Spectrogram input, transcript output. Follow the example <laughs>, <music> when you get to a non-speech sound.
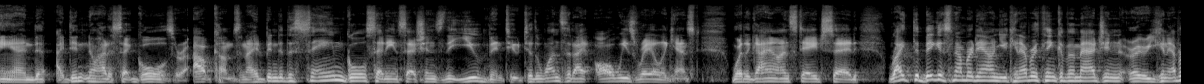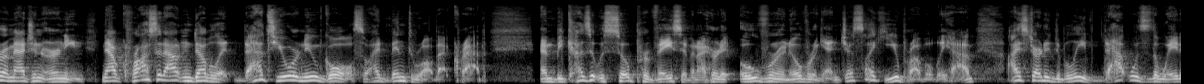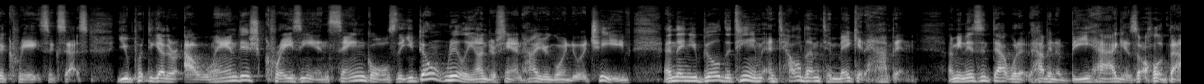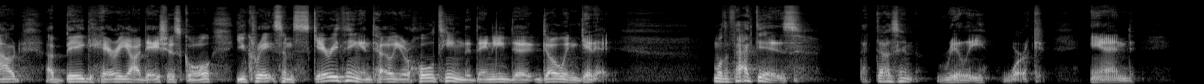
and I didn't know how to set goals or outcomes. And I had been to the same goal setting sessions that you've been to, to the ones that I always rail against, where the guy on stage said, Write the biggest number down you can ever think of imagine or you can ever imagine earning. Now cross it out and double it. That's your new goal. So I'd been through all that crap. And because it was so pervasive and I heard it over and over again, just like you probably have, I started to believe that was the way to create success. You put together outlandish, crazy, insane goals that you don't really understand how you're going to achieve, and then you build the team and tell them to make it happen. I mean, isn't that what having a BHAG is all about? A big, hairy, audacious goal. You create some scary thing and tell your whole team that they need to go and get it. Well, the fact is, that doesn't really work. And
